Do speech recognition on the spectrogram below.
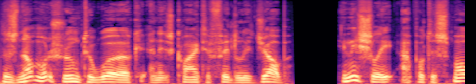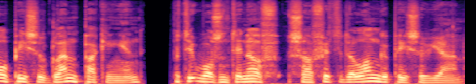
There's not much room to work and it's quite a fiddly job. Initially I put a small piece of gland packing in, but it wasn't enough, so I fitted a longer piece of yarn.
